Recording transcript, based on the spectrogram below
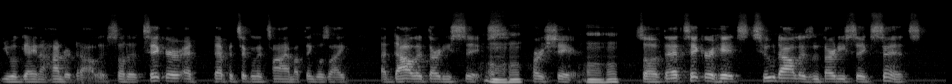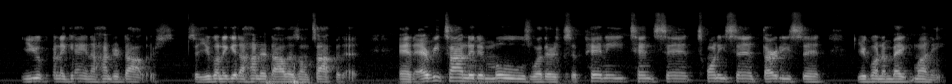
you would gain hundred dollars. So the ticker at that particular time, I think was like a dollar 36 mm-hmm. per share. Mm-hmm. So if that ticker hits two dollars and thirty six cents, you're going to gain a hundred dollars. So you're going to get a hundred dollars on top of that. And every time that it moves, whether it's a penny, ten cent, twenty cent, thirty cent, you're going to make money.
